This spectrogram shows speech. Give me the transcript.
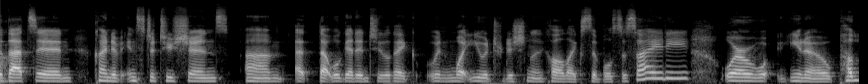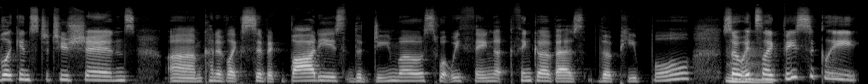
Yeah. that's in kind of institutions um, at, that we'll get into, like in what you would traditionally call like civil society, or you know public institutions, um, kind of like civic bodies, the demos, what we think think of as the people. So it's like basically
